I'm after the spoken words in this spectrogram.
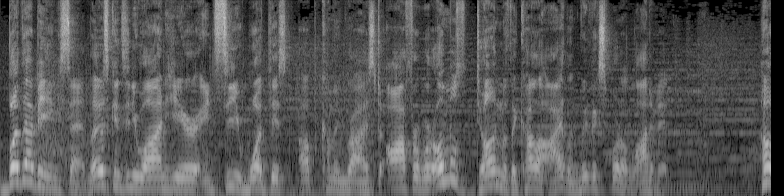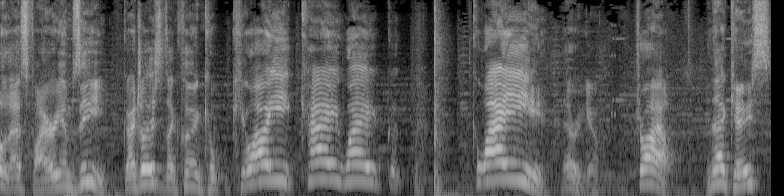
But that being said, let us continue on here and see what this upcoming route has to offer. We're almost done with Akala Island. We've explored a lot of it. Oh, that's Firium Z. Congratulations on clearing Kawaii, Kawaii, Kawaii. There we go. Trial. In that case.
